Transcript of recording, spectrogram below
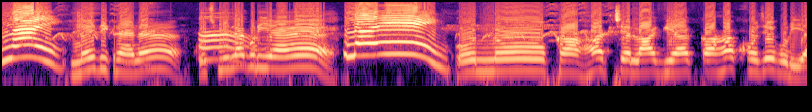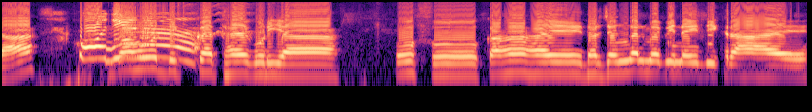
नहीं। नहीं दिख रहा है ना? कुछ हाँ। मिला गुड़िया है? नहीं। ओ नो कहाँ चला गया? कहाँ खोजे गुड़िया? बहुत दिक्कत है गुड़िया। ओफो कहाँ है? इधर जंगल में भी नहीं दिख रहा है।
